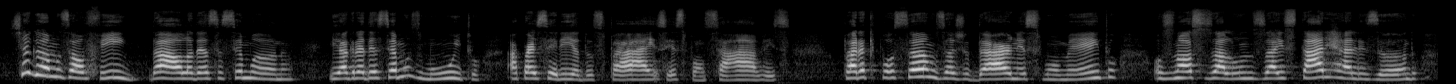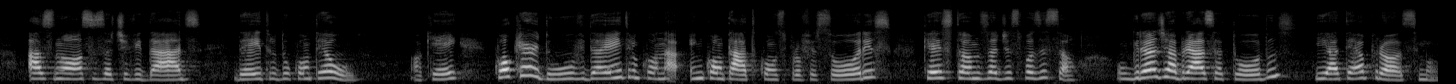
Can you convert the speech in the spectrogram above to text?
Chegamos ao fim da aula dessa semana e agradecemos muito a parceria dos pais responsáveis para que possamos ajudar nesse momento os nossos alunos a estarem realizando as nossas atividades dentro do conteúdo, ok? Qualquer dúvida, entre em contato com os professores que estamos à disposição. Um grande abraço a todos e até a próxima.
